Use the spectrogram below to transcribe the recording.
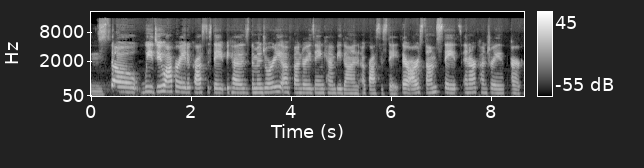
Mm. So we do operate across the state because the majority of fundraising can be done across the state. There are some states in our country are,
